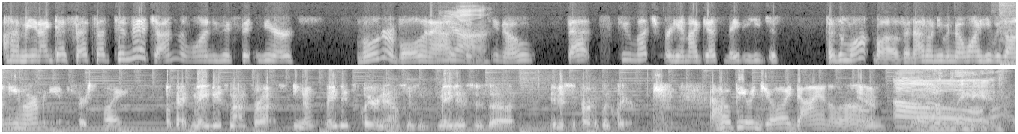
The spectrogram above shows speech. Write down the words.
I mean, I guess that's up to Mitch. I'm the one who's sitting here vulnerable, and I, Yeah. think, you know, that's too much for him. I guess maybe he just doesn't want love, and I don't even know why he was on eHarmony in the first place. Okay, maybe it's not for us. You know, maybe it's clear now, Susan. Maybe this is uh, maybe this is perfectly clear. I hope you enjoy dying alone. Oh, man.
